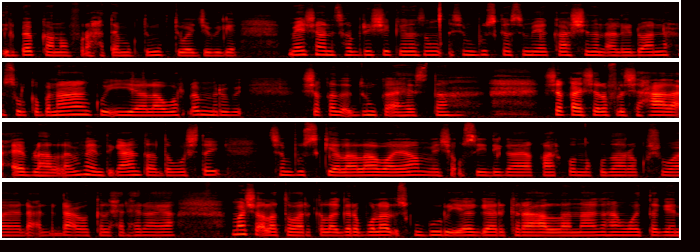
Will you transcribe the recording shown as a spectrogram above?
ilbaabkanoo furan xataa mugdi mugdi waa jabiga meeshaan sabriin sheekeen sambuuskaa sameeya kaashidan aleedho ana xusulka banaanku ii yaalaa war dhamarabe shaqada adduunka a heystaa shaqaa sharafle shaxaada ceeb lahala mafahanti gacanta dabashtay sambuuskia laalaabaya meesha u sii dhigaya qaarkoodna qudaara ku shuwaaya dhacdhadhac waa kala xirxiraya maasha allah tabaarakallah garab walaal isku guuri iyaa gaari karaa halla naagahan way tageen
